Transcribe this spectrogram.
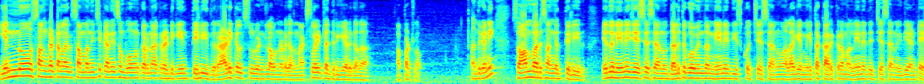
ఎన్నో సంఘటనలకు సంబంధించి కనీసం భూమన్ కరుణాకర్ రెడ్డికి ఏం తెలియదు రాడికల్ స్టూడెంట్లో ఉన్నాడు కదా నక్సలైట్లో తిరిగాడు కదా అప్పట్లో. అందుకని స్వామివారి సంగతి తెలియదు. ఏదో నేనే చేసేసాను దళిత గోవిందం నేనే తీసుకొచ్చేసాను అలాగే మిగతా కార్యక్రమాలు నేనే తెచ్చేసాను ఇది అంటే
